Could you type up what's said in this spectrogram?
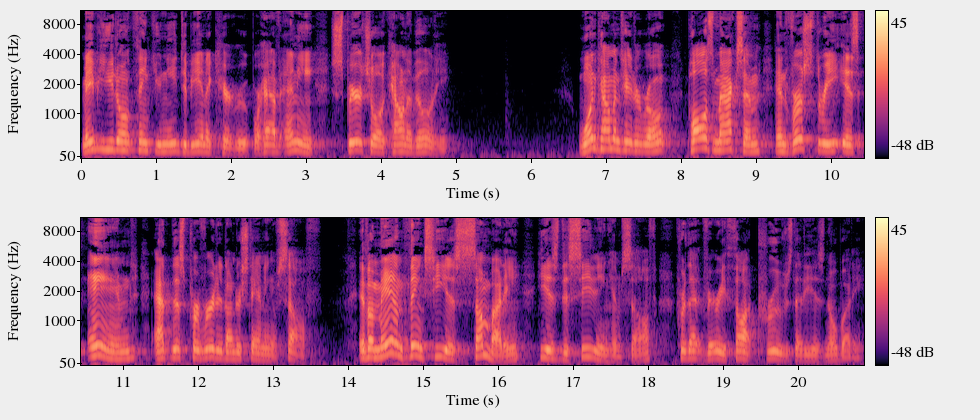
Maybe you don't think you need to be in a care group or have any spiritual accountability. One commentator wrote Paul's maxim in verse 3 is aimed at this perverted understanding of self. If a man thinks he is somebody, he is deceiving himself, for that very thought proves that he is nobody.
